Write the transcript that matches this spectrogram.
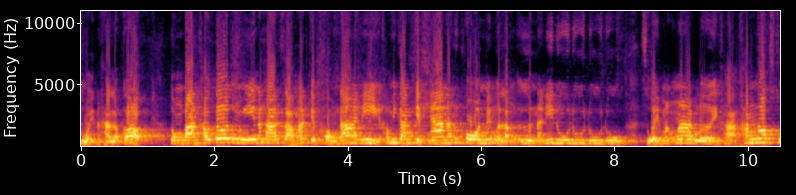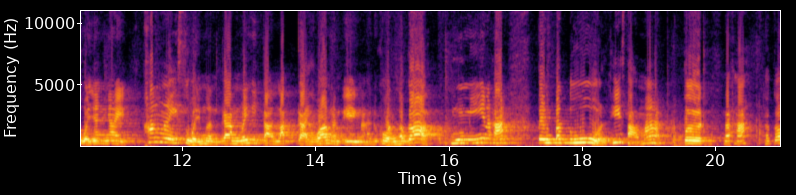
สวยนะคะ แล้วก็ ตรงบานเคาน์เตอร์ตรงนี้นะคะ สามารถเก็บของได้นี่เขามีการเก็บงานนะทุกคนไม่เหมือนหลังอื่นนะนี่ดูดูดูดูสวยมากๆเลยค่ะ ข้างนอกสวยยังไง ข้างในสวยเหมือนกัน ไม่มีการลักไก่ว่างันเองนะคะ ทุกคนแล้วก็มุมนี้นะคะ เป็นประตูที่สามารถเปิดนะคะ แล้วก็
